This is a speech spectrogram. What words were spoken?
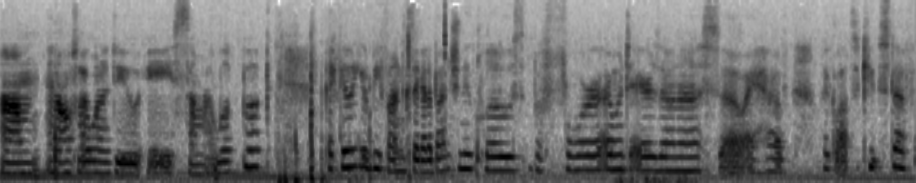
Um, and also I want to do a summer lookbook. I feel like it would be fun because I got a bunch of new clothes before I went to Arizona. So I have like lots of cute stuff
